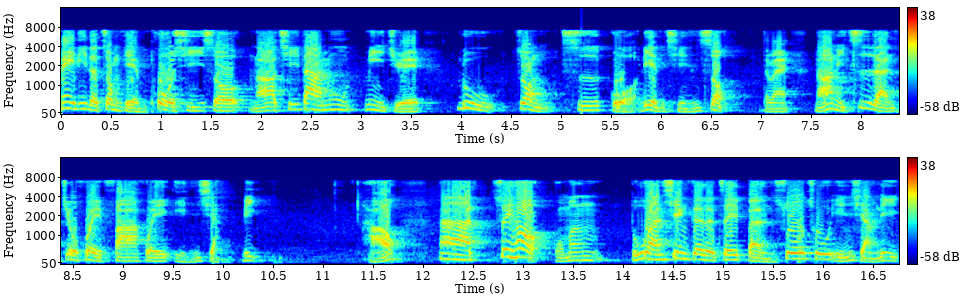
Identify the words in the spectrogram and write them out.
魅力的重点破吸收，然后七大秘秘诀入众吃果练禽兽，对不对？然后你自然就会发挥影响力。好，那最后我们读完宪哥的这一本《说出影响力》。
